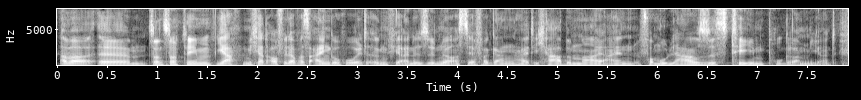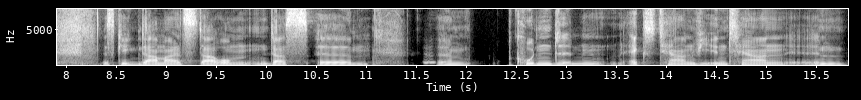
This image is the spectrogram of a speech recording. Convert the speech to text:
Aber ähm, Sonst noch Themen? ja, mich hat auch wieder was eingeholt, irgendwie eine Sünde aus der Vergangenheit. Ich habe mal ein Formularsystem programmiert. Es ging damals darum, dass ähm, ähm, Kunden, extern wie intern, im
